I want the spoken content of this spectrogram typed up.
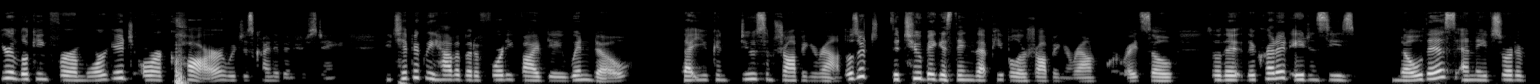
you're looking for a mortgage or a car, which is kind of interesting, you typically have about a 45 day window that you can do some shopping around. Those are t- the two biggest things that people are shopping around for, right? So, so the, the credit agencies know this and they've sort of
